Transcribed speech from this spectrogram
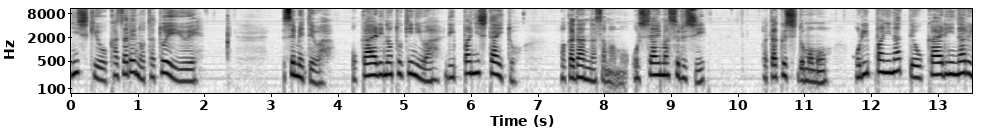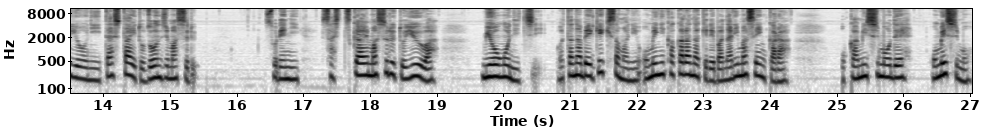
錦を飾れの例えゆえせめてはお帰りの時には立派にしたいと若旦那様もおっしゃいまするし私どももお立派になってお帰りになるようにいたしたいと存じまする。それに差し支えまするというは明後日渡辺劇様にお目にかからなければなりませんからお上下でお召しも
